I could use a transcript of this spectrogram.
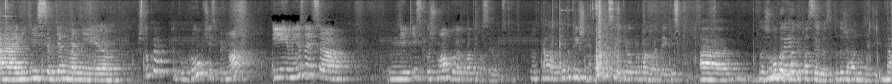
е, якісь об'єднувальні е, штуки, типу груп чи спільнот. І мені здається, якісь флешмоби проти пасивності. Ну, А, от є тут рішення по спису, які ви пропонуєте якісь. А, Флешмоби групи- проти пасивності, це дуже гарно звучить. Да.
